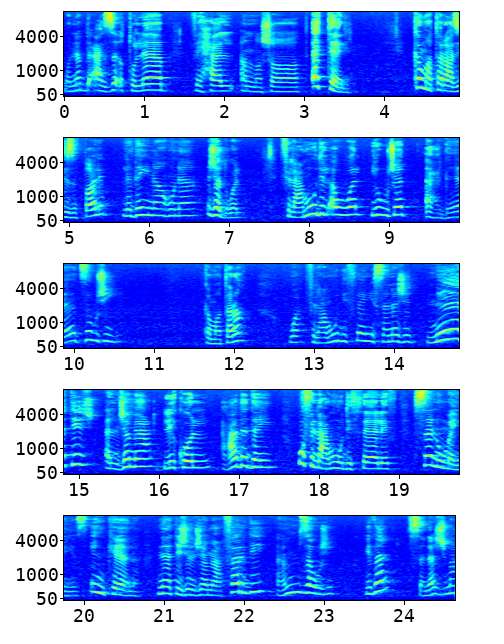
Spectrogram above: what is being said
ونبدأ أعزائي الطلاب في حل النشاط التالي. كما ترى عزيزي الطالب لدينا هنا جدول. في العمود الأول يوجد أعداد زوجية. كما ترى وفي العمود الثاني سنجد ناتج الجمع لكل عددين. وفي العمود الثالث سنميز إن كان ناتج الجمع فردي أم زوجي. إذا سنجمع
